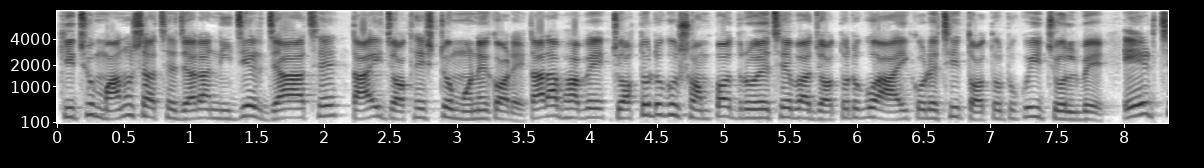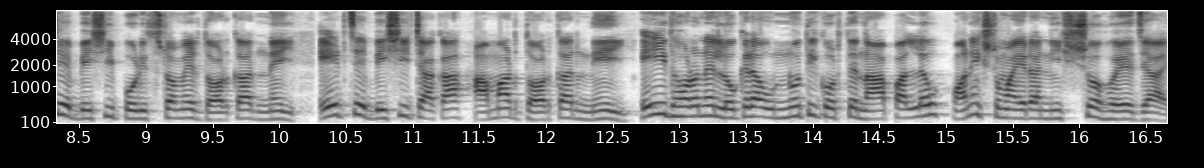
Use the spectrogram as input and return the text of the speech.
কিছু মানুষ আছে যারা নিজের যা আছে তাই যথেষ্ট মনে করে। তারা ভাবে, যতটুকু সম্পদ রয়েছে বা যতটুকু আয় করেছি ততটুকুই চলবে। এর চেয়ে বেশি পরিশ্রমের দরকার নেই। এর চেয়ে বেশি টাকা আমার দরকার নেই। এই ধরনের লোকেরা উন্নতি করতে না পারলেও অনেক সময় এরা নিঃস্ব হয়ে যায়।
